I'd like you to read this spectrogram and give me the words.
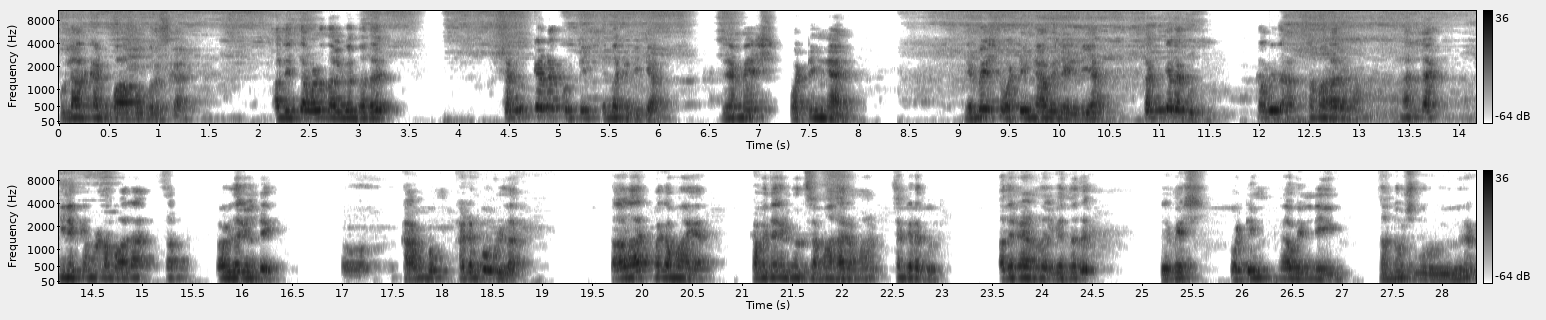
പുല്ലാർക്കാട്ട് ബാബു പുരസ്കാരം. അത് ഇത്തവണ നൽകുന്നത് സങ്കടക്കുട്ടി എന്ന കൃതിക്കാണ് രമേശ് വട്ടിങ്ങാൻ. രമേശ് വട്ടിങ്ങാവിൽ എഴുതിയ സങ്കടക്കുട്ടി കവിത സമാഹാരമാണ്. നല്ല കിലക്കമുള്ള പല കവിതകളുടെ കാമ്പും കഴമ്പുമുള്ള താളാത്മകമായ കവിതകളുടെ ഒരു സമാഹാരമാണ് സങ്കടക്കുട്ടി അതിനാണ് നൽകുന്നത് രമേശ് വട്ടിങ്ങാവിലിനെയും സന്തോഷപൂർവ വിവരം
